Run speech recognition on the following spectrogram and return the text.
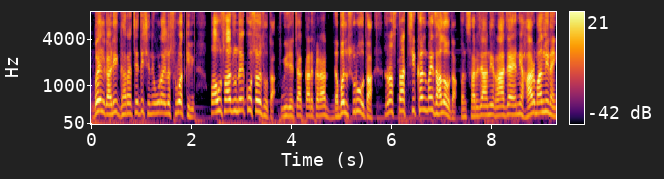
बैलगाडी घराच्या दिशेने उडायला सुरुवात केली. पाऊस अजूनही कोसळत होता. विजेचा कडकडाट डबल सुरू होता. रस्ता चिखलमय झाला होता. पण सरजा आणि राजा यांनी हार मानली नाही.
